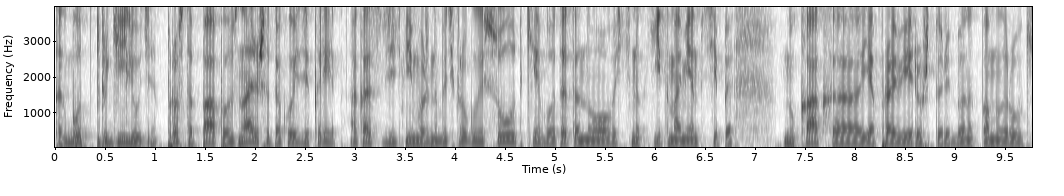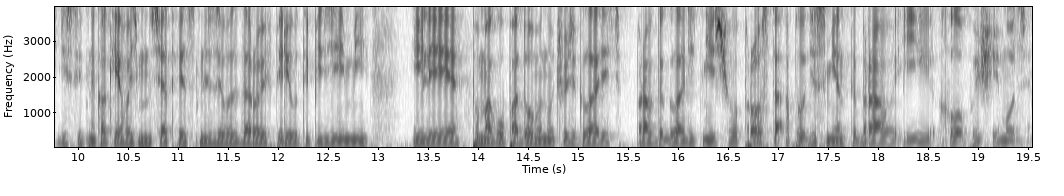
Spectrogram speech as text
Как будто другие люди. Просто папы узнали, что такое декрет. Оказывается, с детьми можно быть круглые сутки. Вот это новости. Ну, какие-то моменты типа, ну как э, я проверю, что ребенок помыл руки? Действительно, как я возьму на себя ответственность за его здоровье в период эпидемии? Или помогу по дому, научусь гладить. Правда, гладить нечего. Просто аплодисменты, браво и хлопающие эмодзи.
